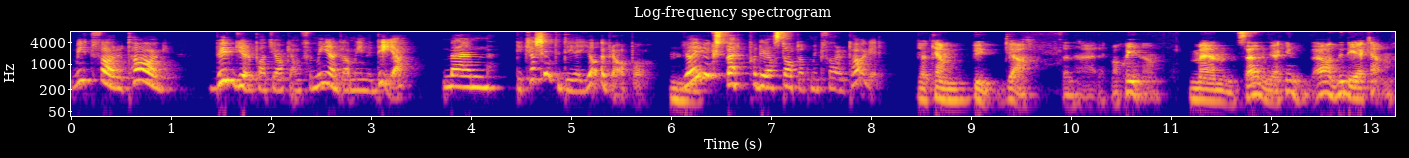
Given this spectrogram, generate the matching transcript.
mitt företag bygger på att jag kan förmedla min idé. Men det är kanske inte det jag är bra på. Mm. Jag är ju expert på det jag startat mitt företag i. Jag kan bygga den här maskinen. Men sen, jag kan, inte- ja, det är det jag kan.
